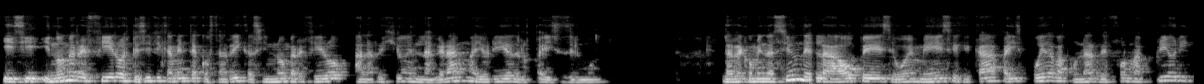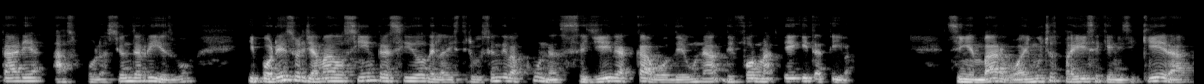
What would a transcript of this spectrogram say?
Y, y no me refiero específicamente a Costa Rica, sino me refiero a la región en la gran mayoría de los países del mundo. La recomendación de la OPS o OMS es que cada país pueda vacunar de forma prioritaria a su población de riesgo y por eso el llamado siempre ha sido de la distribución de vacunas se lleve a cabo de, una, de forma equitativa. Sin embargo, hay muchos países que ni siquiera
